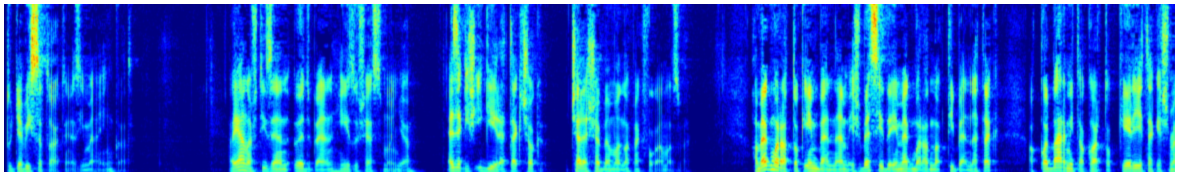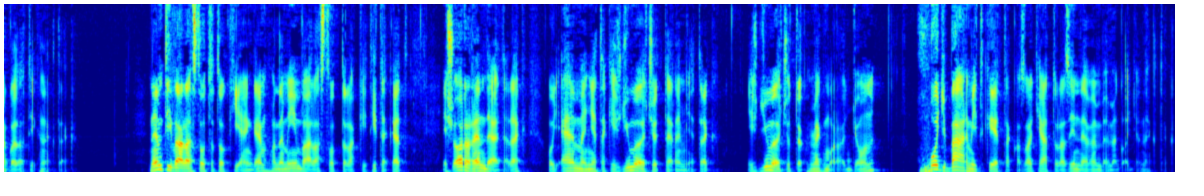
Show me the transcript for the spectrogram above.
tudja visszatartani az imáinkat. A János 15-ben Jézus ezt mondja. Ezek is ígéretek, csak cselesebben vannak megfogalmazva. Ha megmaradtok én bennem, és beszédei megmaradnak ti bennetek, akkor bármit akartok, kérjétek, és megadatik nektek. Nem ti választottatok ki engem, hanem én választottalak ki titeket, és arra rendeltelek, hogy elmenjetek és gyümölcsöt teremjetek, és gyümölcsötök megmaradjon, hogy bármit kértek az atyától, az én nevembe megadja nektek.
